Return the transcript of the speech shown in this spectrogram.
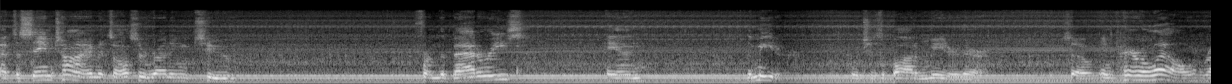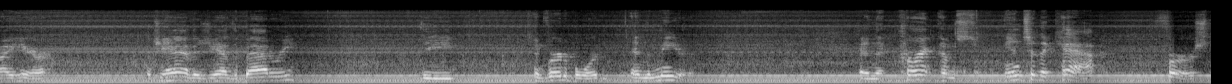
at the same time it's also running to from the batteries and the meter, which is the bottom meter there. So in parallel, right here, what you have is you have the battery, the inverter board, and the meter. And the current comes into the cap first,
